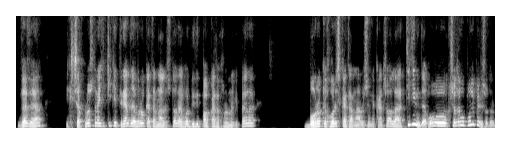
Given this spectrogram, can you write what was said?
Βέβαια, η ξαπλώστρα έχει εκεί και 30 ευρώ κατανάλωση. Τώρα εγώ επειδή πάω κάθε χρόνο εκεί πέρα, μπορώ και χωρίς κατανάλωση να κάτσω, αλλά τι γίνεται, εγώ ξοδεύω πολύ περισσότερο.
